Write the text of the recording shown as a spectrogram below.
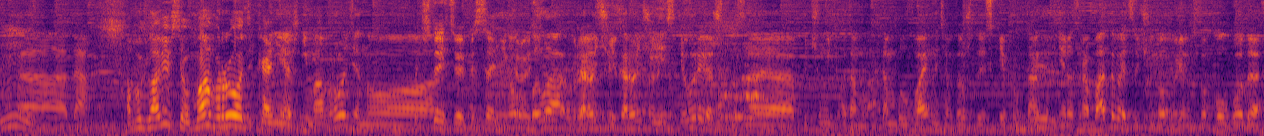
Э, да. А во главе все, Мавроди, Нет, конечно. не Мавроди, но... Почитайте в описании, Ну, короче. была, короче, короче, есть теория, что за почему типа там там был whine на того, что Escape from Tarkov не разрабатывается очень долгое время, типа полгода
